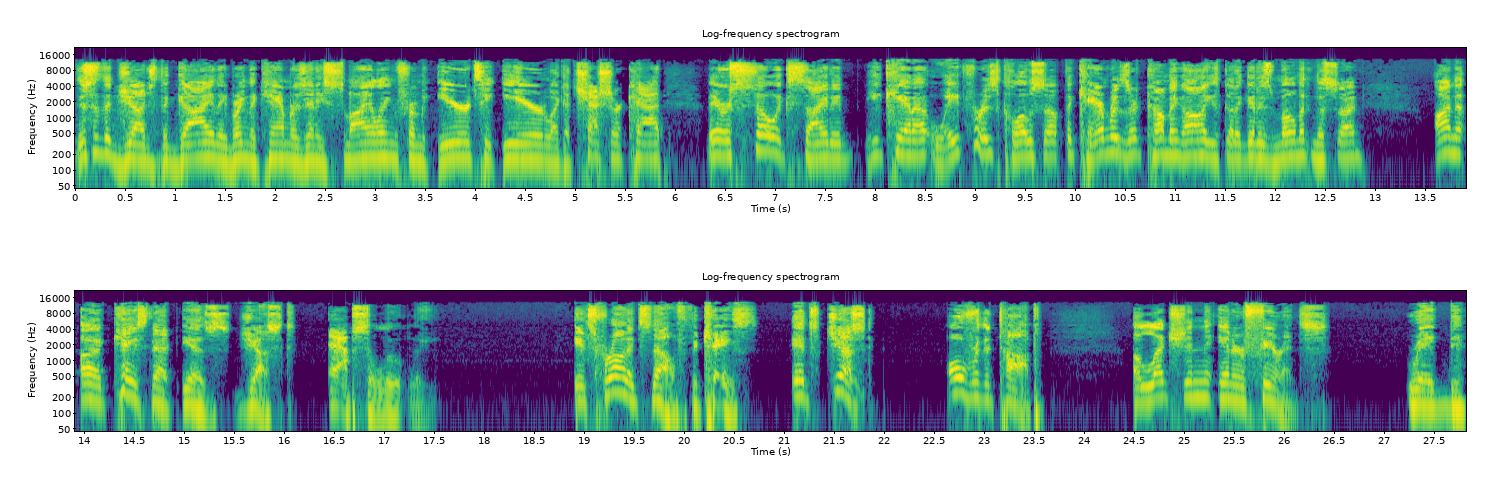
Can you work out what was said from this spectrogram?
This is the judge, the guy. They bring the cameras in. He's smiling from ear to ear like a Cheshire cat. They are so excited. He cannot wait for his close up. The cameras are coming on. He's going to get his moment in the sun on a case that is just absolutely. It's fraud itself, the case. It's just over the top. Election interference. Rigged,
